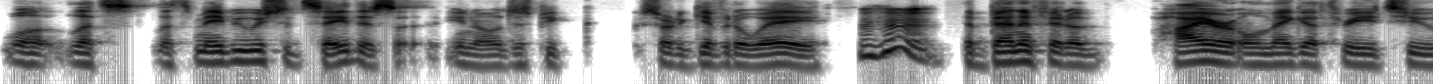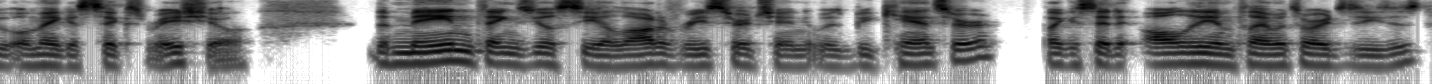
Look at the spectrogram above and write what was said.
well let's let's maybe we should say this uh, you know just be sort of give it away hmm the benefit of higher omega-3 to omega-6 ratio the main things you'll see a lot of research in would be cancer like I said, all the inflammatory diseases,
